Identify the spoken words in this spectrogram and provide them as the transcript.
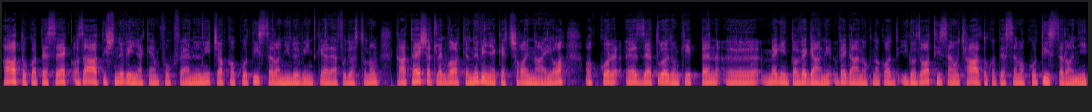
állatokat eszek, az állat is növényeken fog felnőni, csak akkor tízszer annyi növényt kell elfogyasztanom. Tehát ha esetleg valaki a növényeket sajnálja, akkor ezzel tulajdonképpen ö, megint a vegán, vegánoknak ad igazat, hiszen hogyha állatokat eszem, akkor tízszer annyi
